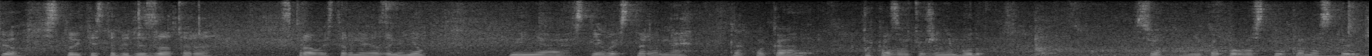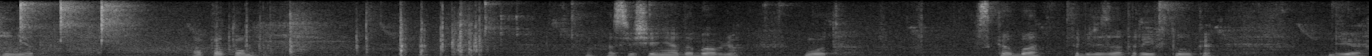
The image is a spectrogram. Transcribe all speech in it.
Все, стойки стабилизатора с правой стороны я заменил. Меняю с левой стороны, как пока показывать уже не буду. Все, никакого стука на стойке нет. А потом освещение добавлю. Вот скоба стабилизатора и втулка. Две,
